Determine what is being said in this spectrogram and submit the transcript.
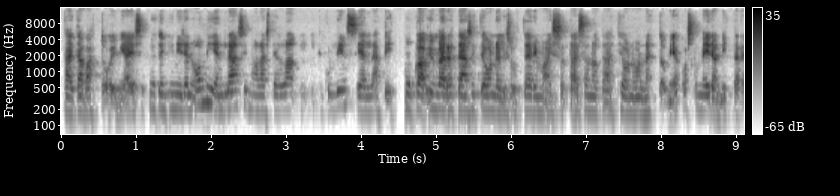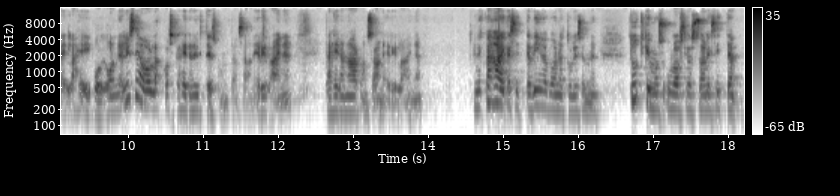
tai tavat toimia. Ja sitten jotenkin niiden omien länsimaalaisten la, niin kuin linssien läpi mukaan ymmärretään sitten onnellisuutta eri maissa tai sanotaan, että he on onnettomia, koska meidän mittareilla he ei voi onnellisia olla, koska heidän yhteiskuntansa on erilainen tai heidän arvonsa on erilainen. Nyt vähän aika sitten viime vuonna tuli sellainen tutkimus ulos, jossa oli sitten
